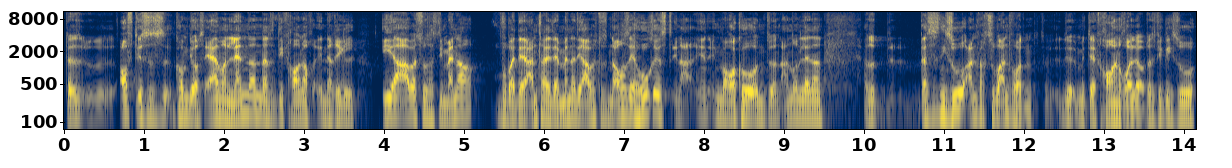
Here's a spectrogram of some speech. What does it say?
Das, oft ist es kommen die aus ärmeren Ländern, dann sind die Frauen auch in der Regel eher arbeitslos als die Männer, wobei der Anteil der Männer, die arbeitslos sind, auch sehr hoch ist in, in, in Marokko und in anderen Ländern. Also das ist nicht so einfach zu beantworten mit der Frauenrolle. Ob das wirklich so,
